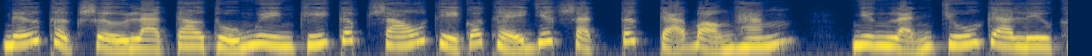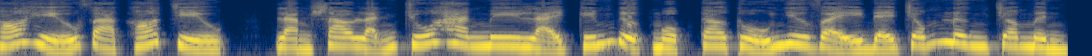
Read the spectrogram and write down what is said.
Nếu thật sự là cao thủ nguyên khí cấp sáu thì có thể giết sạch tất cả bọn hắn nhưng lãnh chúa ga liêu khó hiểu và khó chịu làm sao lãnh chúa han mi lại kiếm được một cao thủ như vậy để chống lưng cho mình?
